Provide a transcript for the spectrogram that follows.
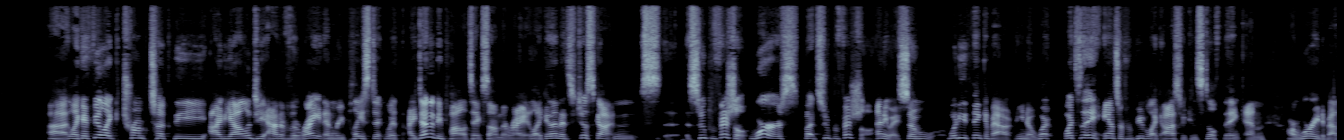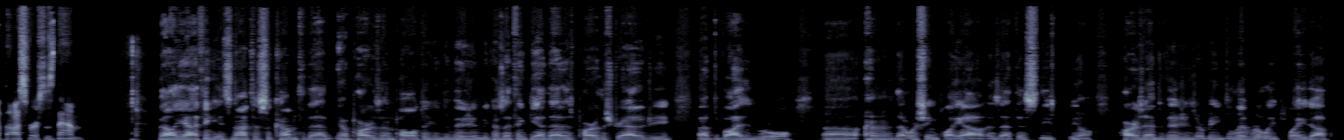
uh, like I feel like Trump took the ideology out of the right and replaced it with identity politics on the right. Like, and then it's just gotten s- superficial, worse, but superficial. Anyway, so what do you think about, you know, what what's the answer for people like us who can still think and are worried about the us versus them? Well, yeah, I think it's not to succumb to that, you know, partisan politics and division, because I think, yeah, that is part of the strategy of divide and rule uh, that we're seeing play out. Is that this these you know partisan divisions are being deliberately played up.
